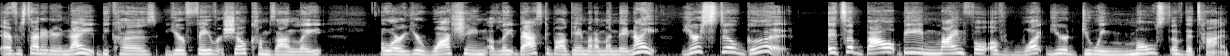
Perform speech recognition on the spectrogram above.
every Saturday night because your favorite show comes on late, or you're watching a late basketball game on a Monday night, you're still good. It's about being mindful of what you're doing most of the time.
